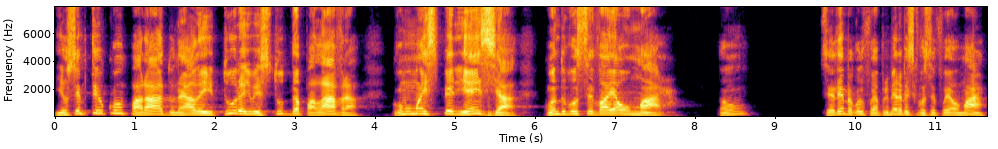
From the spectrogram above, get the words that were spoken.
E eu sempre tenho comparado né, a leitura e o estudo da palavra como uma experiência quando você vai ao mar. Então, você lembra quando foi a primeira vez que você foi ao mar?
